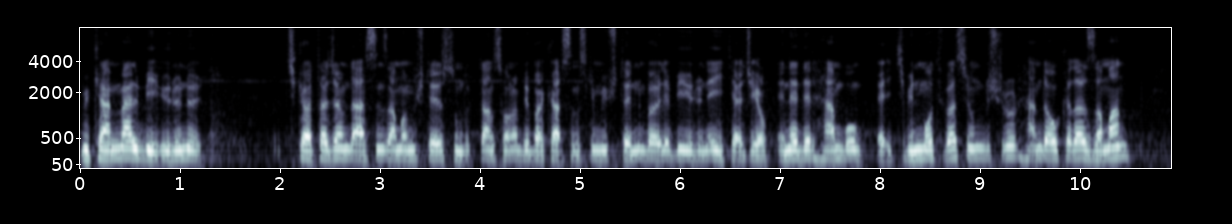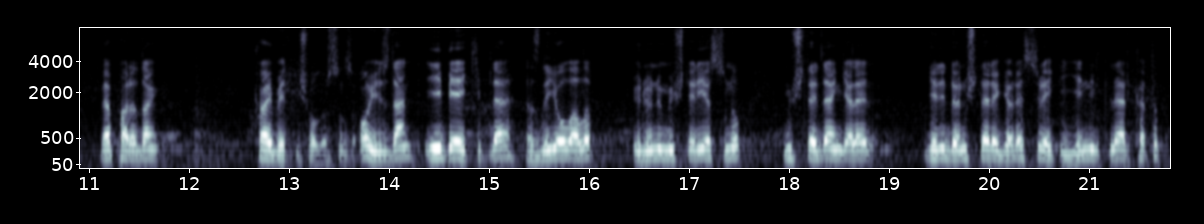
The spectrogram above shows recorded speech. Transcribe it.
mükemmel bir ürünü çıkartacağım dersiniz ama müşteri sunduktan sonra bir bakarsınız ki müşterinin böyle bir ürüne ihtiyacı yok. E nedir? Hem bu ekibin motivasyonunu düşürür hem de o kadar zaman ve paradan kaybetmiş olursunuz. O yüzden iyi bir ekiple hızlı yol alıp ürünü müşteriye sunup müşteriden gelen geri dönüşlere göre sürekli yenilikler katıp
